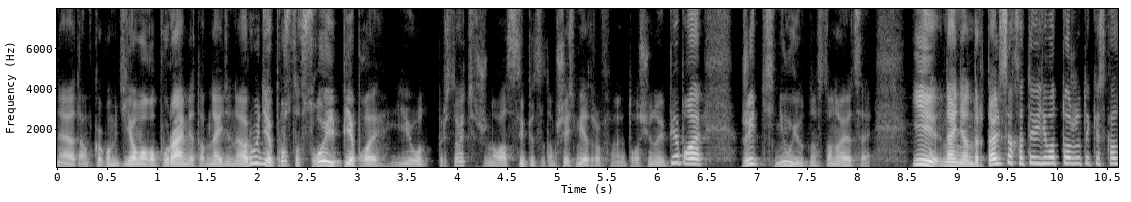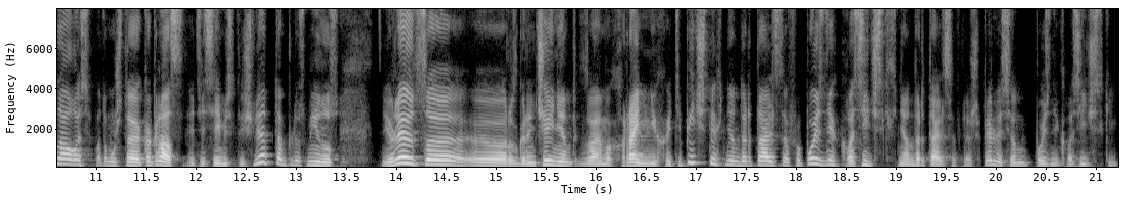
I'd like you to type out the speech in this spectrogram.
Э, там в каком-нибудь Явалапураме там найдено орудие просто в слое пепла. И вот представьте, что на вас сыпется там 6 метров э, толщиной пепла, жить неуютно становится. И на неандертальцах это, видимо, тоже таки сказалось, потому что как раз эти 70 тысяч лет там плюс-минус являются э, разграничением так называемых ранних атипичных неандертальцев и поздних классических неандертальцев. Для Шапелюсен поздний классический.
